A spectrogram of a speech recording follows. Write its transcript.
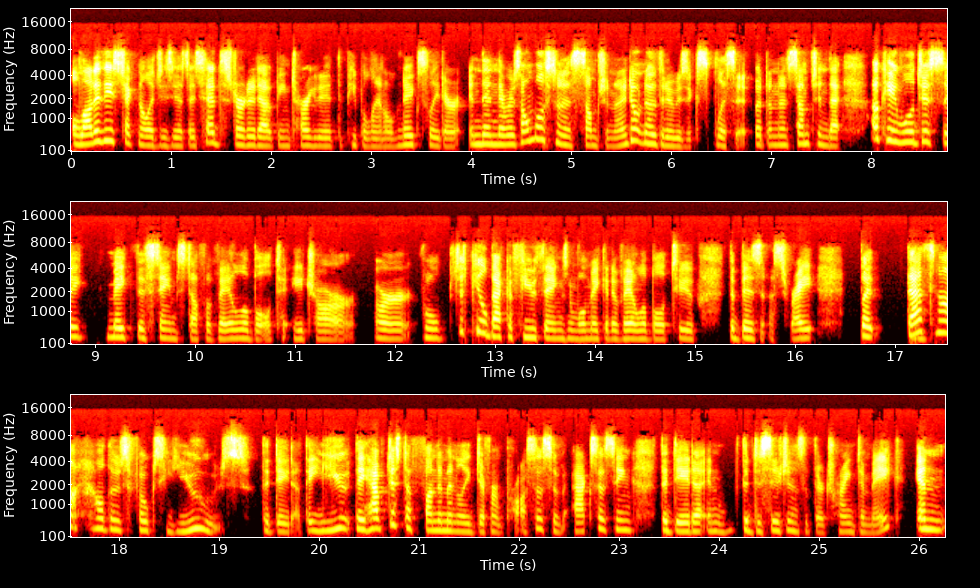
a lot of these technologies, as I said, started out being targeted at the people analytics leader. And then there was almost an assumption, and I don't know that it was explicit, but an assumption that, okay, we'll just like make this same stuff available to HR or we'll just peel back a few things and we'll make it available to the business, right? But that's not how those folks use the data they use, they have just a fundamentally different process of accessing the data and the decisions that they're trying to make and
